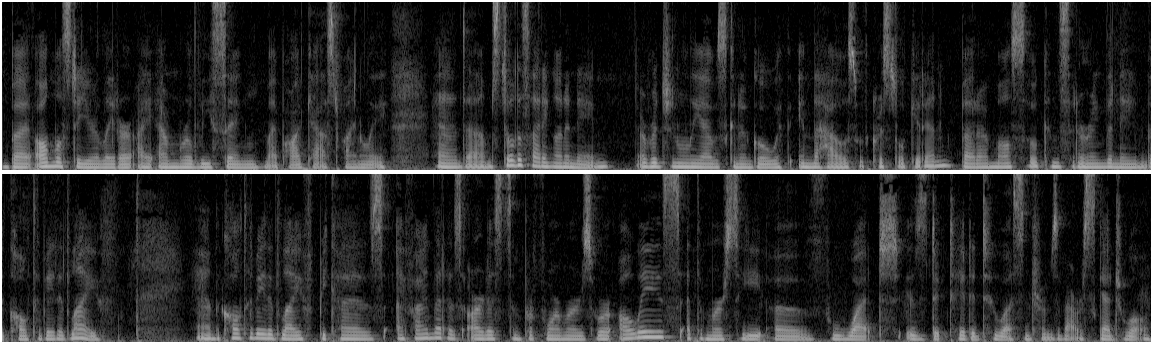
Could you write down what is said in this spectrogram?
But almost a year later, I am releasing my podcast finally, and I'm um, still deciding on a name. Originally, I was going to go with In the House with Krystal Kiran, but I'm also considering the name The Cultivated Life and the cultivated life because I find that as artists and performers, we're always at the mercy of what is dictated to us in terms of our schedule.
